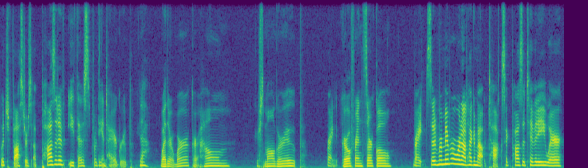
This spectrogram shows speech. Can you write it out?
which fosters a positive ethos for the entire group. Yeah. Whether at work or at home, your small group, Right. girlfriend circle. Right. So remember, we're not talking about toxic positivity where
